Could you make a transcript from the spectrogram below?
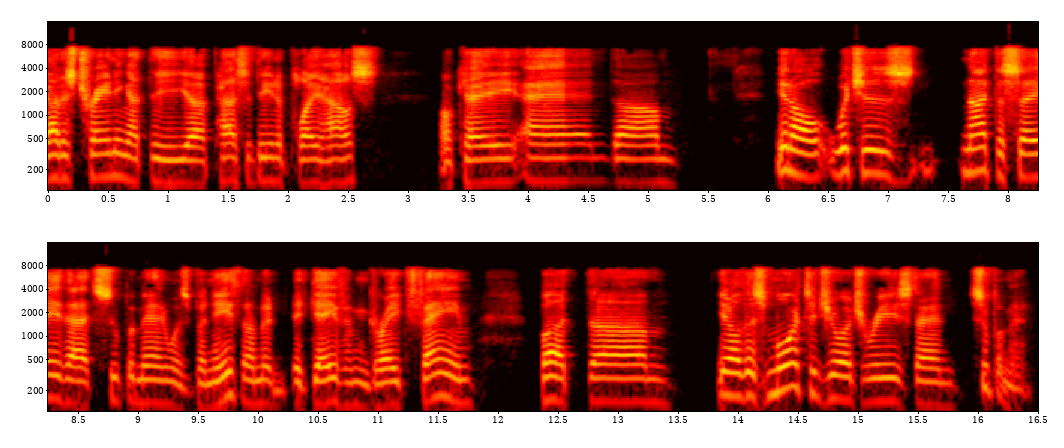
got his training at the uh, Pasadena Playhouse, okay, and um, you know, which is not to say that Superman was beneath him. It, it gave him great fame, but um, you know, there's more to George Reeves than Superman.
